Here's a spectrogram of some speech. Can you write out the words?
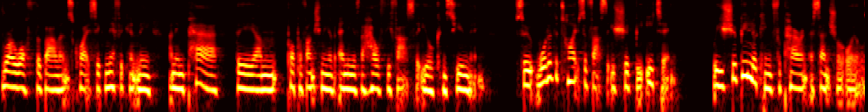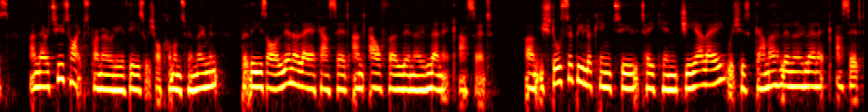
throw off the balance quite significantly and impair the um, proper functioning of any of the healthy fats that you're consuming. So, what are the types of fats that you should be eating? Well, you should be looking for parent essential oils. And there are two types primarily of these, which I'll come on to in a moment, but these are linoleic acid and alpha linolenic acid. Um, you should also be looking to take in GLA, which is gamma linolenic acid,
